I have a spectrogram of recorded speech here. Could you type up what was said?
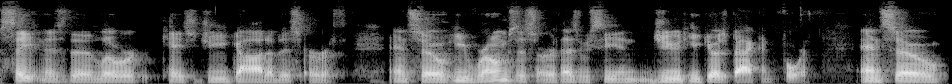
Satan is the lowercase g God of this earth. And so he roams this earth, as we see in Jude, he goes back and forth. And so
